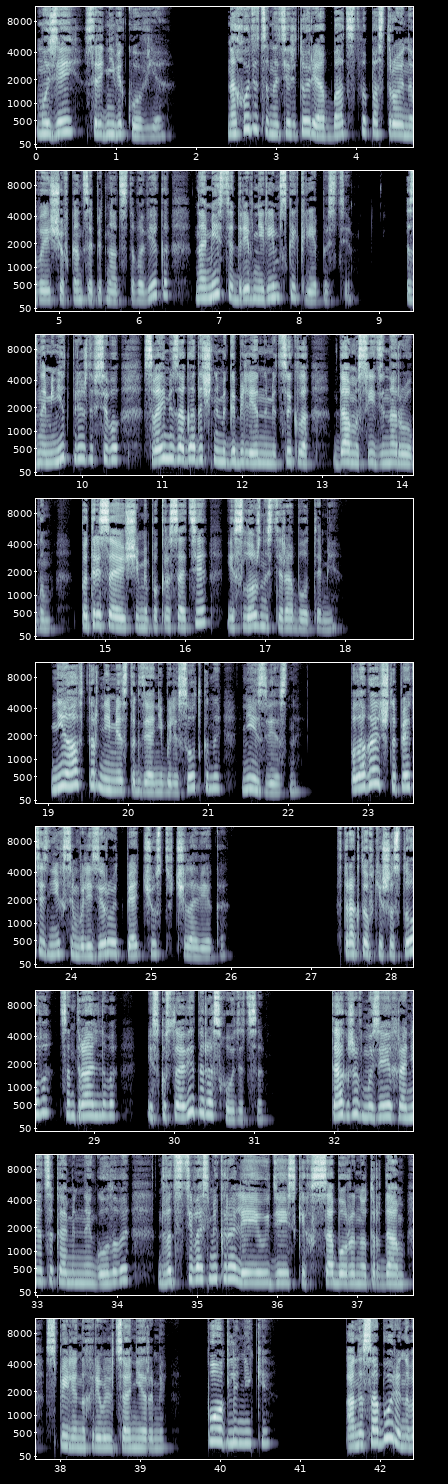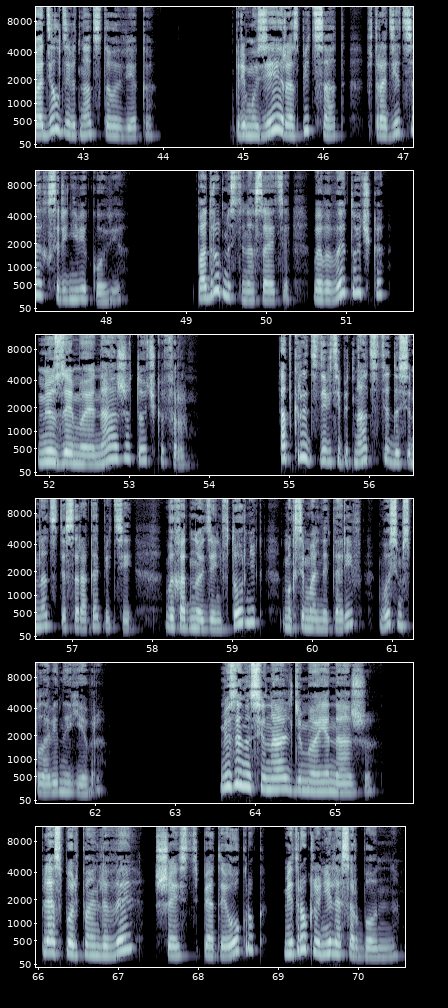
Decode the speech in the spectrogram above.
Музей средневековья находится на территории аббатства, построенного еще в конце XV века на месте древнеримской крепости. Знаменит прежде всего своими загадочными гобеленами цикла "Дама с единорогом", потрясающими по красоте и сложности работами. Ни автор, ни место, где они были сотканы, неизвестны. Полагают, что пять из них символизируют пять чувств человека. В трактовке шестого центрального искусствоведы расходятся. Также в музее хранятся каменные головы 28 королей иудейских с собора Нотр-Дам, спиленных революционерами, подлинники. А на соборе наводил XIX века. При музее разбит сад в традициях средневековья. Подробности на сайте www.museemoyenage.fr. Открыт с 9:15 до 17:45. Выходной день вторник. Максимальный тариф 8,5 евро. Musée national du Moyen Âge. Place Paul Pain-Levé, 6, пятый округ. Метро Клюни-ля-Сорбонна.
